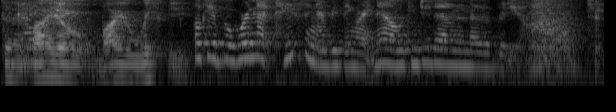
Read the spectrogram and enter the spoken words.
The Guys- bio bio whiskey. Okay, but we're not tasting everything right now. We can do that in another video. Okay.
